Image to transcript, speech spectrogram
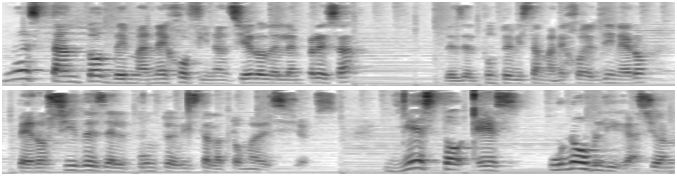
No es tanto de manejo financiero de la empresa, desde el punto de vista manejo del dinero, pero sí desde el punto de vista de la toma de decisiones. Y esto es una obligación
